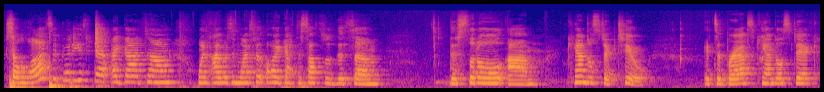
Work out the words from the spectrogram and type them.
So lots of goodies that I got down when I was in Westfield. Oh, I got this also, this, um, this little um, candlestick too. It's a brass candlestick.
